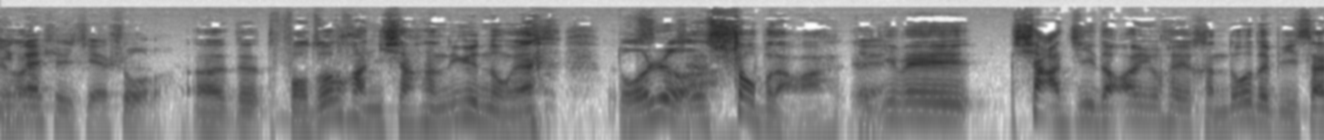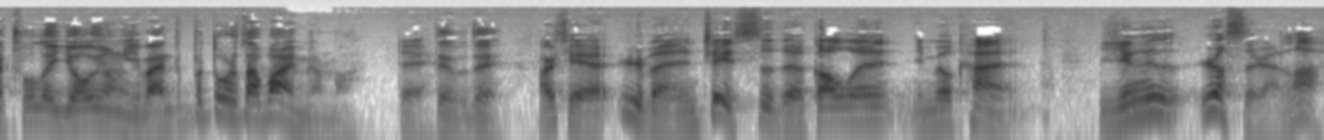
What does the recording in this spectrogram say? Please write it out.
应该是结束了。呃，对，否则的话，你想想运动员多热啊，受不了啊。因为夏季的奥运会很多的比赛，除了游泳以外，这不都是在外面吗？对，对不对？而且日本这次的高温，你没有看？已经热死人了，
